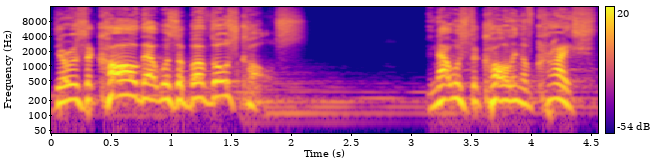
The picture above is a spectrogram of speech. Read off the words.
there was a call that was above those calls. And that was the calling of Christ.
